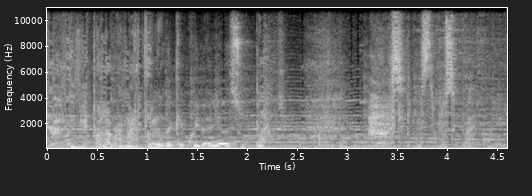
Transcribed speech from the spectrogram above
Yo le di mi palabra a Martino de que cuidaría de su padre. Silvestre no se puede morir.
